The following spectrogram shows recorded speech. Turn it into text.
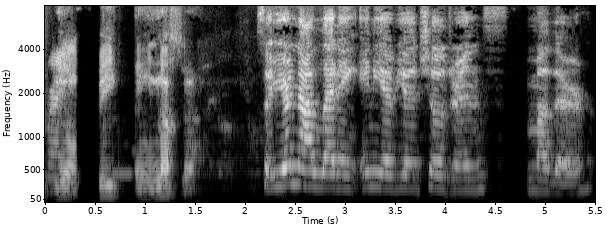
Right. you don't speak, ain't nothing. so you're not letting any of your children's mother,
